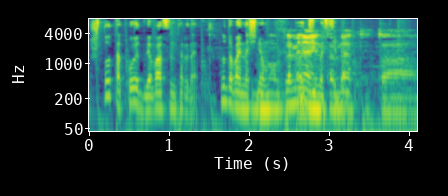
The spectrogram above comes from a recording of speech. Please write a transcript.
что такое для вас интернет? Ну, давай начнем. Ну, для меня Дима, интернет это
